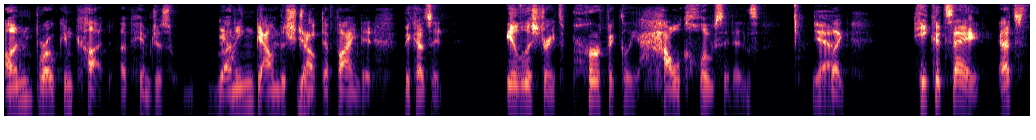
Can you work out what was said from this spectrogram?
unbroken cut of him just running down the street Yep. to find it because it illustrates perfectly how close it is. Yeah. Like he could say, that's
